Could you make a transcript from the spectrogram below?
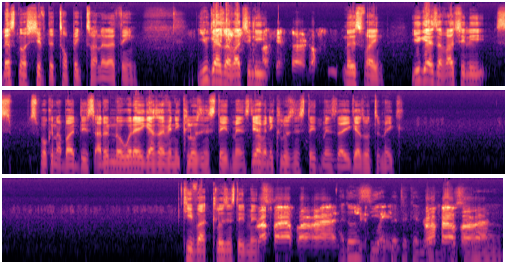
let's not shift the topic to another thing. You guys have actually Okay, fair enough. no, it's fine. You guys have actually s- spoken about this. I don't know whether you guys have any closing statements. Do you have any closing statements that you guys want to make? Kiva, closing statements. Rafael Varane. I don't should see a better candidate. Rafael Varane.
